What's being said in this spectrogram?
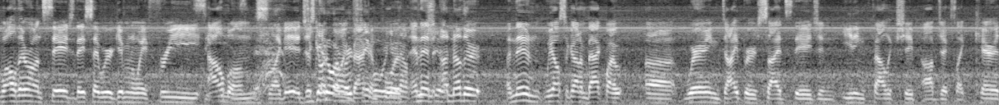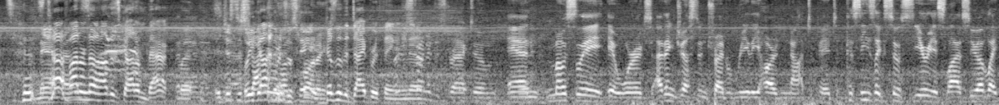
While they were on stage, they said we were giving away free CDs, albums. Like it just go kept to our going merch back and table, forth. And then shit. another, and then we also got him back by uh, wearing diapers side stage and eating phallic shaped objects like carrots and stuff. I don't know how this got him back, but It just we got distracted him just funny. because of the diaper thing, We're you just know. trying to distract him, and mostly it works. I think Justin tried really hard not to pay attention because he's like so serious live. So you have like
